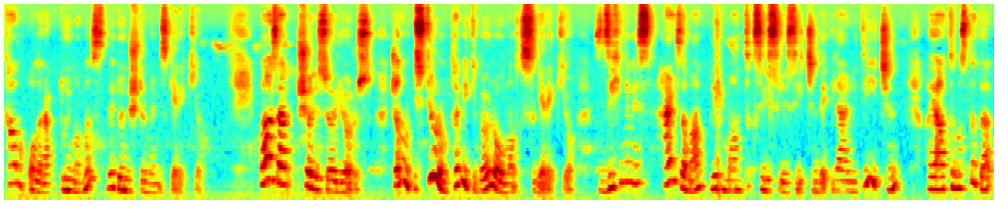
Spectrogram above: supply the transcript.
tam olarak duymamız ve dönüştürmemiz gerekiyor. Bazen şöyle söylüyoruz. Canım istiyorum tabii ki böyle olması gerekiyor. Zihnimiz zaman bir mantık silsilesi içinde ilerlediği için hayatımızda da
